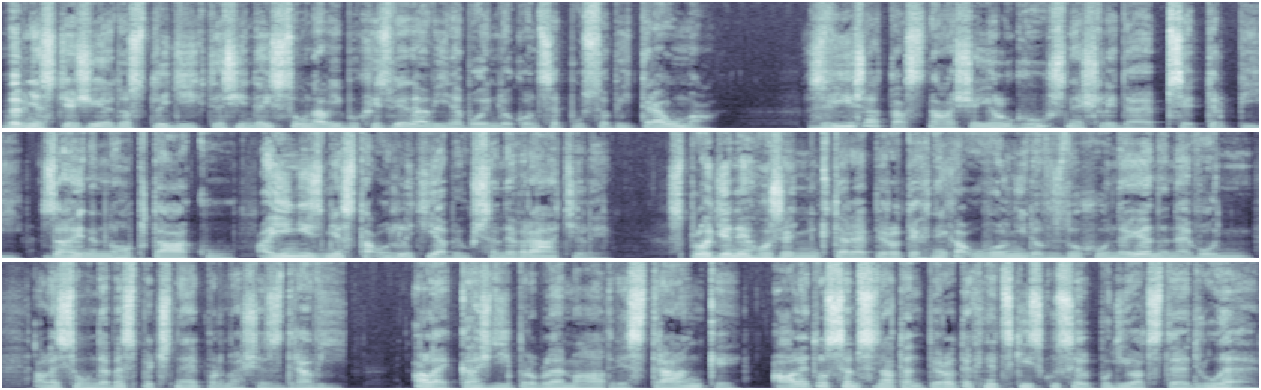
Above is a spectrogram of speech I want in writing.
Ve městě žije dost lidí, kteří nejsou na výbuchy zvědaví nebo jim dokonce působí trauma. Zvířata snášejí hluk hůř než lidé, psi trpí, zahyne mnoho ptáků a jiní z města odletí, aby už se nevrátili. Splodiny hoření, které pyrotechnika uvolní do vzduchu, nejen nevoní, ale jsou nebezpečné pro naše zdraví. Ale každý problém má dvě stránky, ale to jsem se na ten pyrotechnický zkusil podívat z té druhé.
